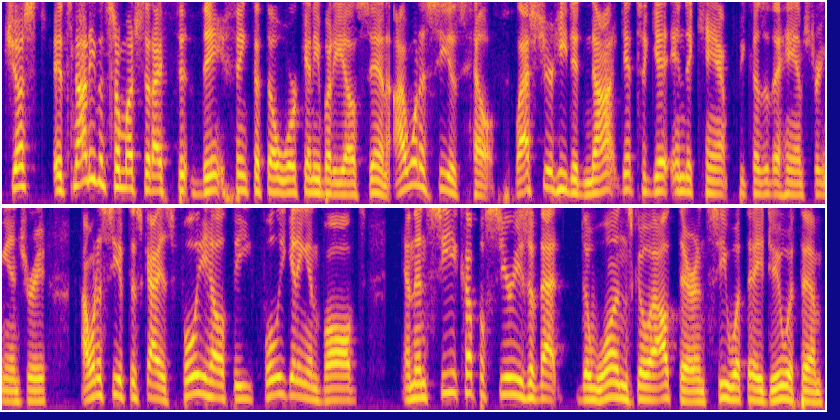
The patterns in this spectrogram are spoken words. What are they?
just it's not even so much that I th- they think that they'll work anybody else in. I want to see his health. Last year he did not get to get into camp because of the hamstring injury. I want to see if this guy is fully healthy, fully getting involved, and then see a couple series of that the ones go out there and see what they do with them.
